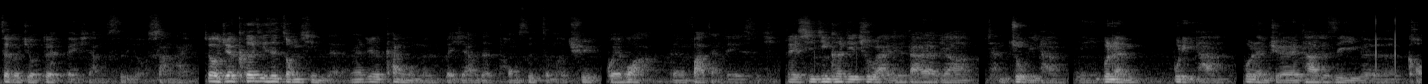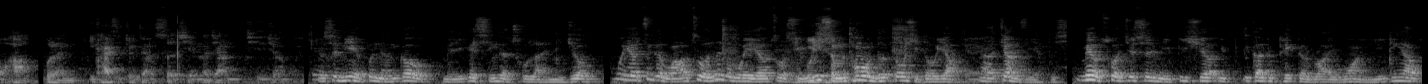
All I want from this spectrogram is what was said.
这个就对北翔是有伤害。所以我觉得科技是中性的，那就是看我们北翔的同事怎么去规划跟发展这些事情。所以新兴科技出来，就是大家就要很注意它，你不能。不理他，不能觉得他就是一个口号，不能一开始就这样设限，那这样其实就很危险。就是你也不能够每一个新的出来，你就我要这个我要做，那个我也要做，什么你什么通用的东西都要，那这样子也不行。没有错，就是你必须要一个 to pick the right one，你一定要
